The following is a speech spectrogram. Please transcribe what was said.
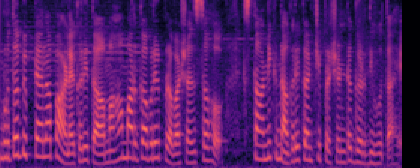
मृत बिबट्याला पाहण्याकरिता महामार्गावरील प्रवाशांसह स्थानिक नागरिकांची प्रचंड गर्दी होत आहे.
